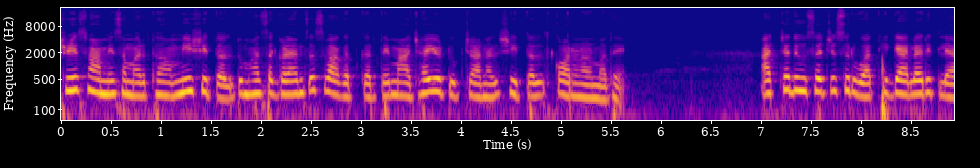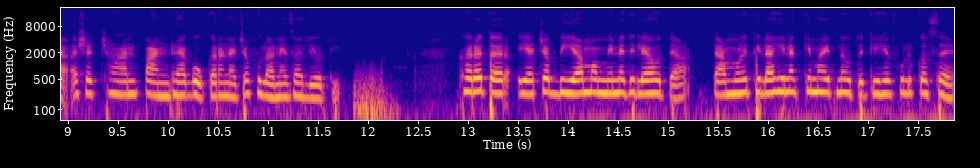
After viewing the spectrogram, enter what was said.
श्री स्वामी समर्थ मी शीतल तुम्हा सगळ्यांचं स्वागत करते माझ्या यूट्यूब चॅनल शीतल कॉर्नरमध्ये आजच्या दिवसाची सुरुवात ही गॅलरीतल्या अशा छान पांढऱ्या गोकर्णाच्या फुलाने झाली होती. खरं तर याच्या बिया मम्मीने दिल्या होत्या त्यामुळे तिलाही नक्की माहीत नव्हतं की हे फूल कसं आहे.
